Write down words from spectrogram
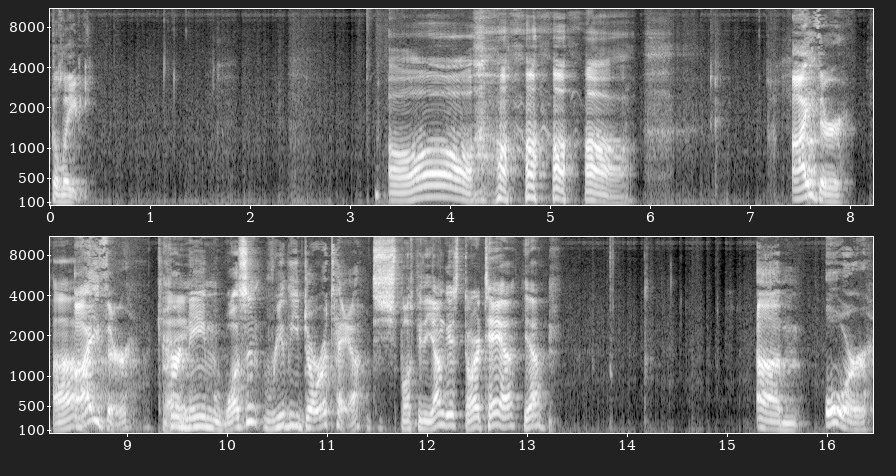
the lady. oh. Either, oh. either her name wasn't really Dorothea, She's supposed to be the youngest, Dorothea. Yeah. Or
